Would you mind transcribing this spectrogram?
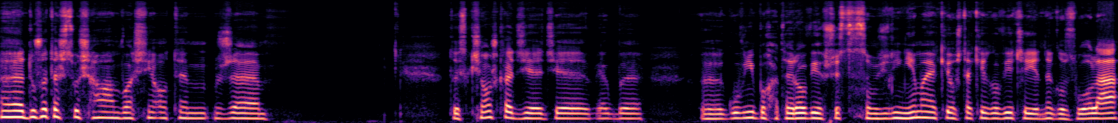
E, dużo też słyszałam właśnie o tym, że to jest książka, gdzie, gdzie jakby e, główni bohaterowie wszyscy są źli. Nie ma jakiegoś takiego, wiecie, jednego złola,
